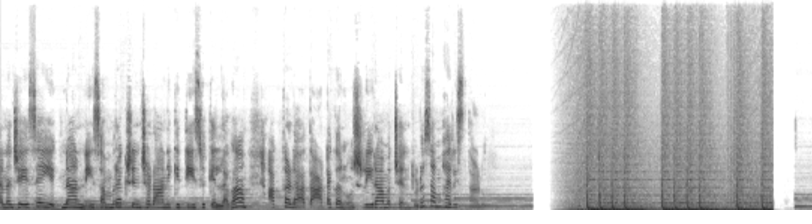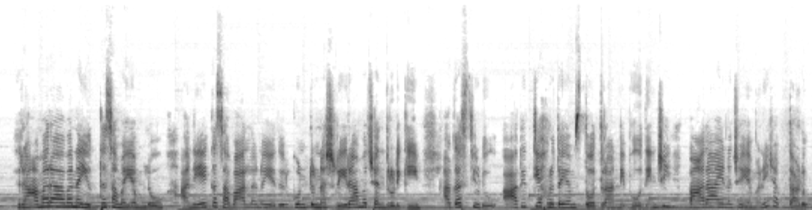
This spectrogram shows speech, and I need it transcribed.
తన చేసే యజ్ఞాన్ని సంరక్షించడానికి తీసుకెళ్ళగా అక్కడ తాటకను శ్రీరామచంద్రుడు సంహరిస్తాడు. రామరావణ యుద్ధ సమయంలో అనేక సవాళ్ళను ఎదుర్కొంటున్న శ్రీరామచంద్రుడికి అగస్త్యుడు ఆదిత్య హృదయం స్తోత్రాన్ని బోధించి పారాయణ చేయమని చెప్తాడు.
